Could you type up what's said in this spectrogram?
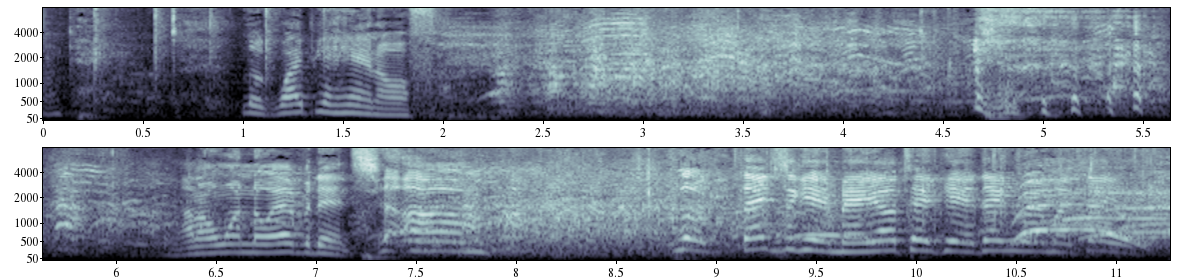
Okay. Look, wipe your hand off. I don't want no evidence. Um, look, thanks again, man. Y'all take care. Thank you very much.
